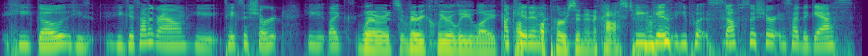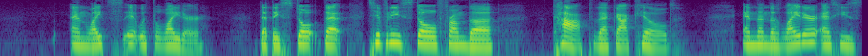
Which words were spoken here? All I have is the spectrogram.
He goes. He he gets on the ground. He takes a shirt. He like where it's very clearly like A a, kid in- a person in a costume. he gets he put stuffs the shirt inside the gas and lights it with the lighter that they stole that Tiffany stole from the cop that got killed. And then the lighter as he's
